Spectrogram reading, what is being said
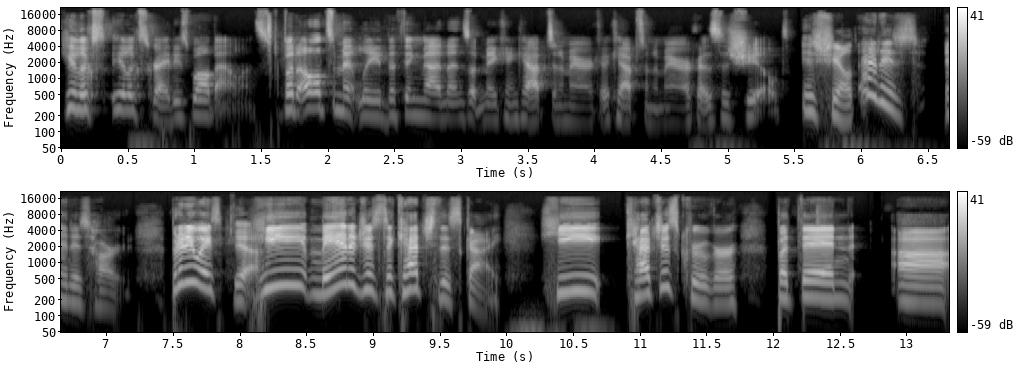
He looks he looks great. He's well balanced. But ultimately, the thing that ends up making Captain America Captain America is his shield. his shield and his and his heart. But anyways, Yeah. he manages to catch this guy. He catches Kruger, but then uh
